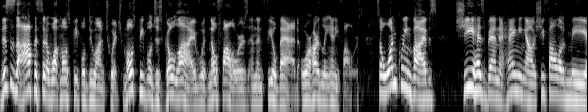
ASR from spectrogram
this is the opposite of what most people do on Twitch. Most people just go live with no followers and then feel bad or hardly any followers. So One Queen Vibes, she has been hanging out. She followed me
